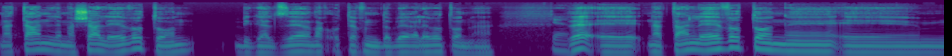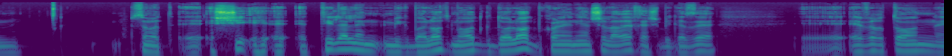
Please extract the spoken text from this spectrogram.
נתן למשל לאברטון, בגלל זה אנחנו תכף נדבר על אברטון, כן. זה, אה, נתן לאברטון, אה, אה, זאת אומרת, הטיל עליהן מגבלות מאוד גדולות בכל העניין של הרכש, בגלל זה... אה, אברטון, אה,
